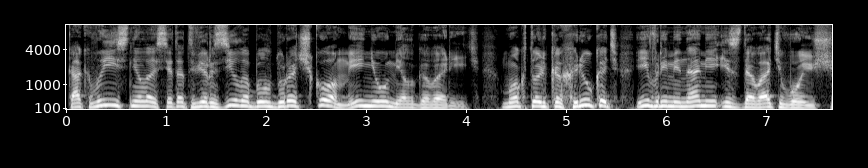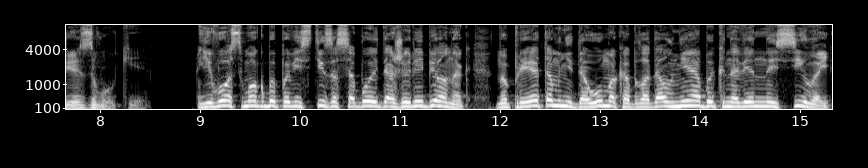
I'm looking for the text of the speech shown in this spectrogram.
Как выяснилось, этот Верзила был дурачком и не умел говорить, мог только хрюкать и временами издавать воющие звуки. Его смог бы повести за собой даже ребенок, но при этом недоумок обладал необыкновенной силой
